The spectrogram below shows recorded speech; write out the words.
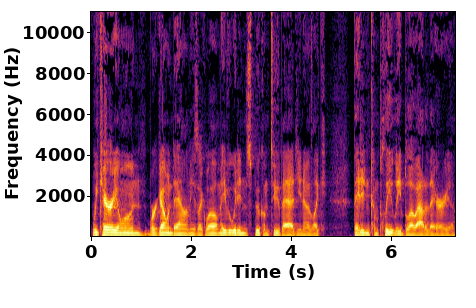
we carry on. We're going down. He's like, well, maybe we didn't spook them too bad. You know, like they didn't completely blow out of the area.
